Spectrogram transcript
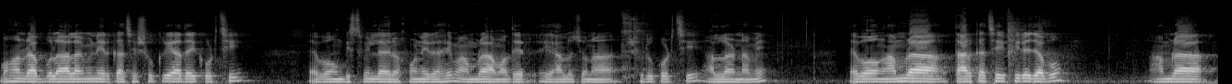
মহান রাব্বুল আলমিনের কাছে শুক্রিয়া আদায় করছি এবং বিসমিল্লাহ রহমান রাহিম, আমরা আমাদের এই আলোচনা শুরু করছি আল্লাহর নামে। এবং আমরা তার কাছেই ফিরে যাব। আমরা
